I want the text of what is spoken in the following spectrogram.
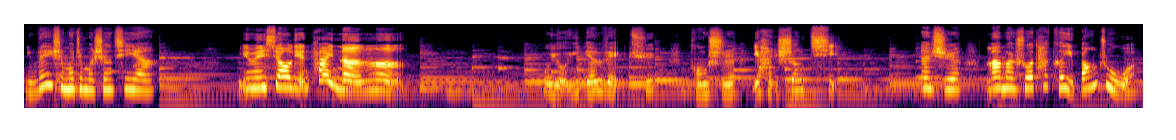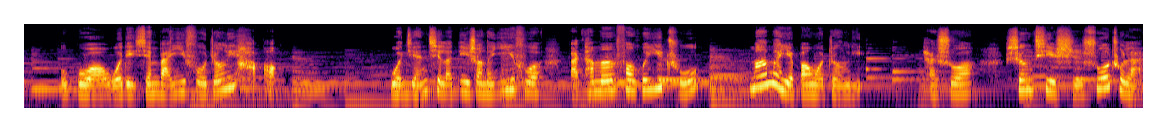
你为什么这么生气呀？”因为笑脸太难了。我有一点委屈，同时也很生气。但是妈妈说她可以帮助我，不过我得先把衣服整理好。我捡起了地上的衣服，把它们放回衣橱。妈妈也帮我整理。她说，生气时说出来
